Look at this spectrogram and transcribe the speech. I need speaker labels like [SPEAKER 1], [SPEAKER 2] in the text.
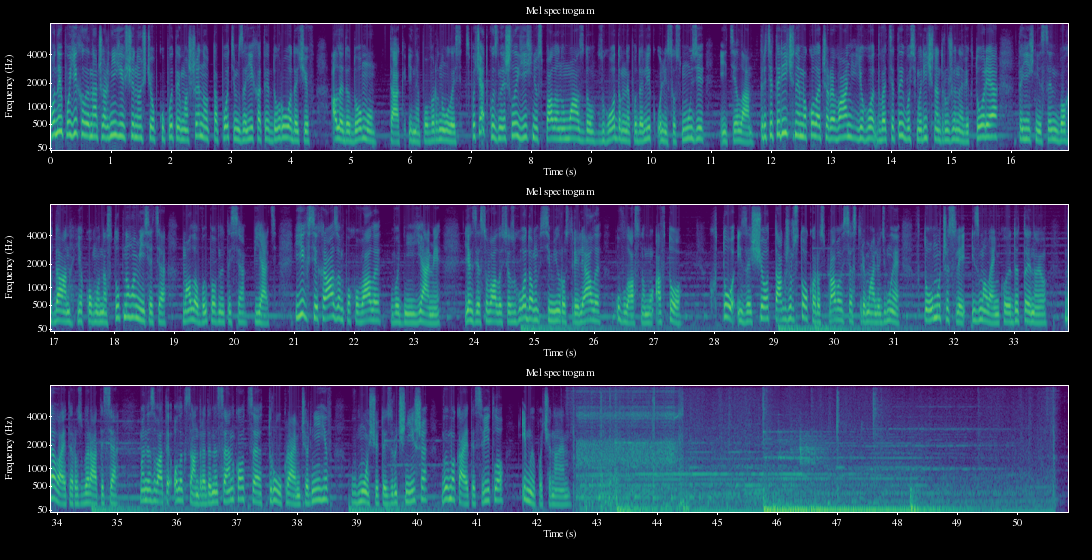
[SPEAKER 1] Вони поїхали на Чернігівщину, щоб купити машину та потім заїхати до родичів, але додому. Так і не повернулись. Спочатку знайшли їхню спалену мазду, згодом неподалік у лісосмузі і тіла. 30-річний Микола Черевань, його 28-річна дружина Вікторія та їхній син Богдан, якому наступного місяця мало виповнитися 5. Їх всіх разом поховали в одній ямі. Як з'ясувалося згодом, сім'ю розстріляли у власному авто. Хто і за що так жорстоко розправився з трьома людьми, в тому числі і з маленькою дитиною. Давайте розбиратися. Мене звати Олександра Денисенко. Це True Crime Чернігів. Вмощуйтесь зручніше, вимикайте світло, і ми починаємо.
